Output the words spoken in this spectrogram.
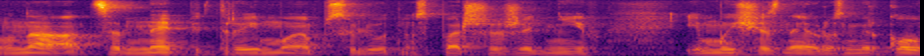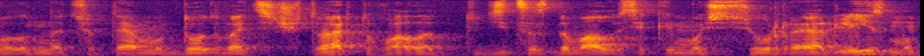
Вона це не підтримує абсолютно з перших же днів. І ми ще з нею розмірковували на цю тему до 24-го, але тоді це здавалося якимось сюрреалізмом.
